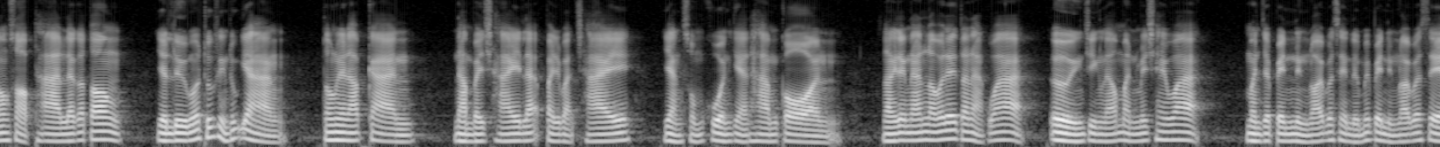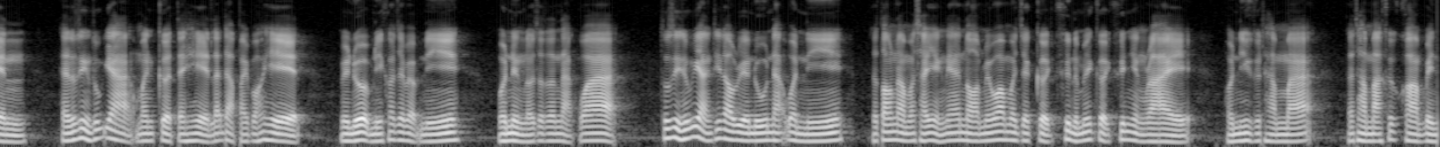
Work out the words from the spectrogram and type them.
ต้องสอบทานแล้วก็ต้องอย่าลืมว่าทุกสิ่งทุกอย่าง ต้องได้รับการ นำไปใช้และปฏิบัติใช้อย่างสมควรแก่ไทม์ก่อน หลังจากนั้นเราก็ได้ตระหนักว่า เออจริง ๆ แล้วมันไม่ใช่ว่ามันจะเป็น 100%หรือไม่เป็น 100%แต่ทุกสิ่งทุกอย่างมันเกิดแต่เหตุและดับไปเพราะเหตุเรียนรู้แบบนี้เข้าใจแบบนี้ วันหนึ่งเราจะตระหนักว่าทุกสิ่งทุกอย่างที่เราเรียนรู้ณวันนี้ จะต้องนำมาใช้อย่างแน่นอนไม่ว่ามันจะเกิดขึ้นหรือไม่เกิดขึ้นอย่างไร เพราะนี่คือธรรมะ และธรรมะคือความเป็น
